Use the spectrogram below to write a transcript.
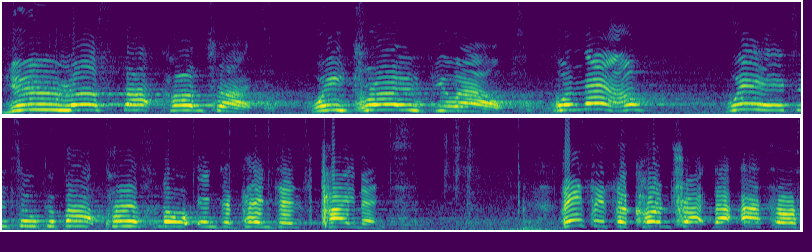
you lost that contract. We drove you out. Well now, we're here to talk about personal independence payments. This is the contract that Atos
